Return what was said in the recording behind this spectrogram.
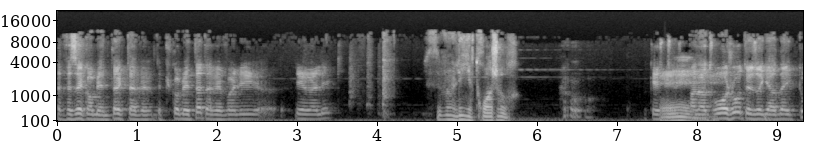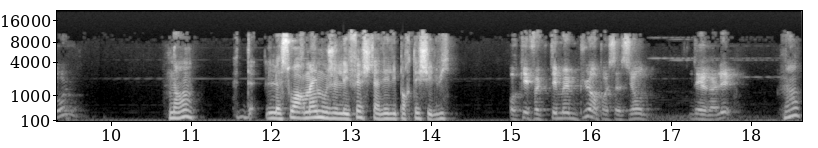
Ça faisait combien de temps que t'avais. Depuis combien de temps t'avais volé euh, les reliques? C'est volé il y a trois jours. Oh. Ok, te- pendant trois jours, tu les as gardés avec toi? Non. Le soir même où je l'ai fait, je suis allé les porter chez lui. Ok, fait que t'es même plus en possession des reliques. Non,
